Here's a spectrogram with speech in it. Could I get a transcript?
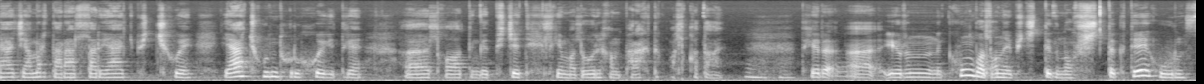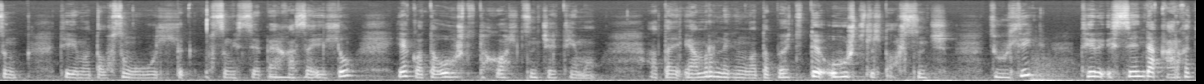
яаж ямар дараалалаар яаж бичих вэ? Яаж хүнд хүрэх вэ гэдгээ ойлгоод ингээд бичээд эхлэх юм бол өөрийнх нь практик болох гэдэг юм. Тэгэхээр ер нь хүн болгоны бичдэг, нуршдаг, тэ хүүрнсэн тийм одоо усан өвүүлэг, усан эсэ байхаасаа илүү яг одоо өөрт тохиолдсон ч гэх юм уу. Одоо ямар нэгэн одоо бодиттой өөрчлөлт орсон ч зүйлийг тэр эссэндээ гаргаж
